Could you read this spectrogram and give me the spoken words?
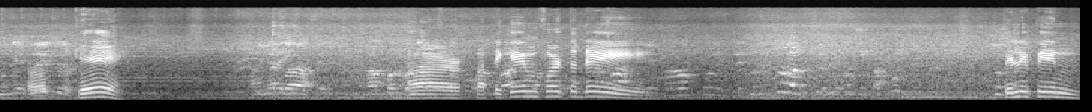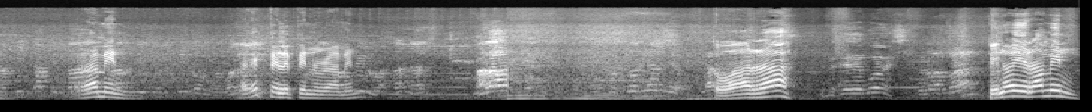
Okay. Our patikim for today. Philippine ramen. Ano Philippine ramen? Tuwara. Pinoy ramen.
